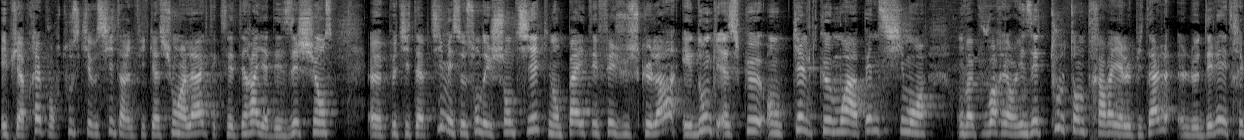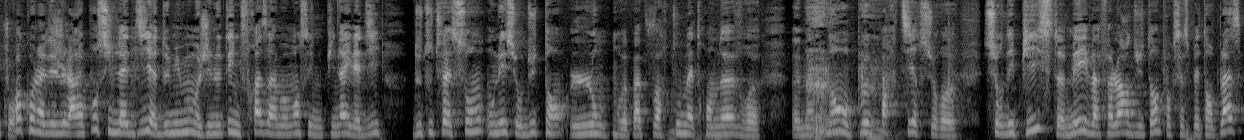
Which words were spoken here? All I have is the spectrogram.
Et puis après, pour tout ce qui est aussi tarification à l'acte, etc., il y a des échéances euh, petit à petit, mais ce sont des chantiers qui n'ont pas été faits jusque-là. Et donc, est-ce qu'en quelques mois, à peine six mois, on va pouvoir réorganiser tout le temps de travail à l'hôpital? Le délai est très court. Je crois qu'on a déjà la réponse. Il l'a dit à demi-mot. J'ai noté une phrase à un moment, c'est une pina. Il a dit de toute façon, on est sur du temps long. On ne va pas pouvoir tout mettre en œuvre euh, maintenant. On peut partir sur, euh, sur des pistes, mais il va falloir du temps pour que ça se mette en place.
